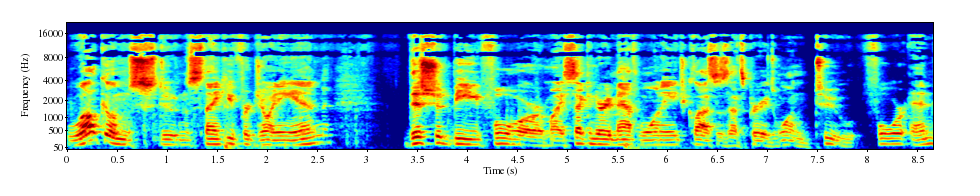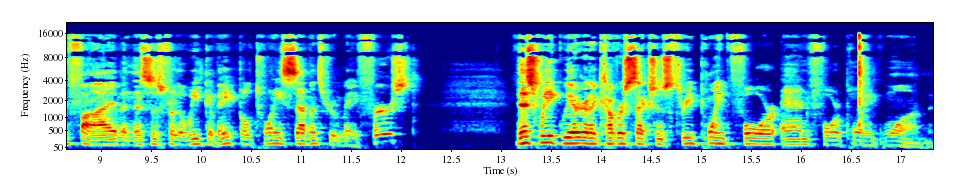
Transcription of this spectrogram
Welcome, students. Thank you for joining in. This should be for my secondary math 1H classes. That's periods 1, 2, 4, and 5. And this is for the week of April 27th through May 1st. This week, we are going to cover sections 3.4 and 4.1.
